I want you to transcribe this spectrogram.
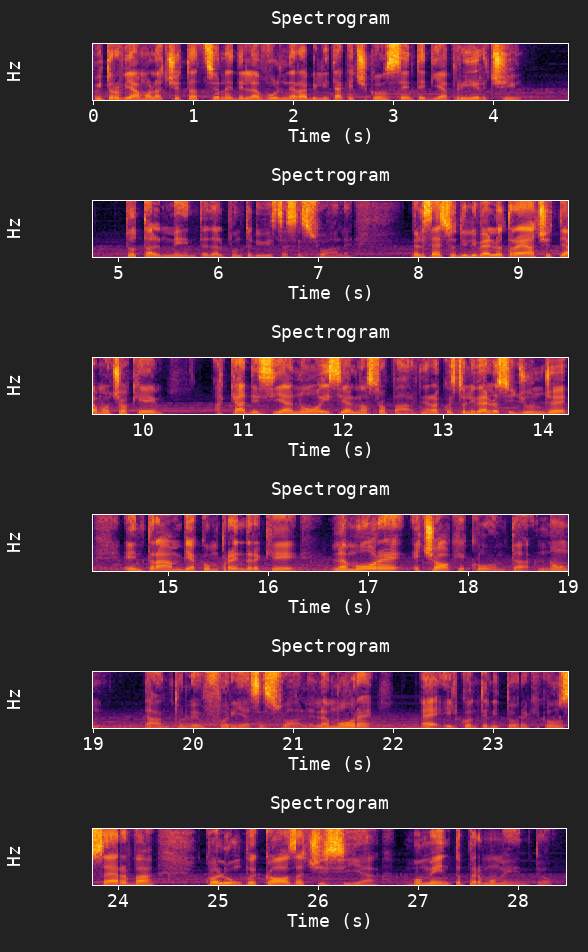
Qui troviamo l'accettazione della vulnerabilità che ci consente di aprirci totalmente dal punto di vista sessuale. Nel sesso di livello 3 accettiamo ciò che accade sia a noi sia al nostro partner. A questo livello si giunge entrambi a comprendere che l'amore è ciò che conta, non tanto l'euforia sessuale. L'amore è il contenitore che conserva qualunque cosa ci sia, momento per momento.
